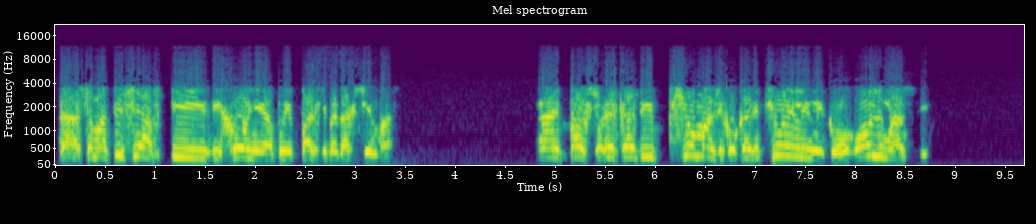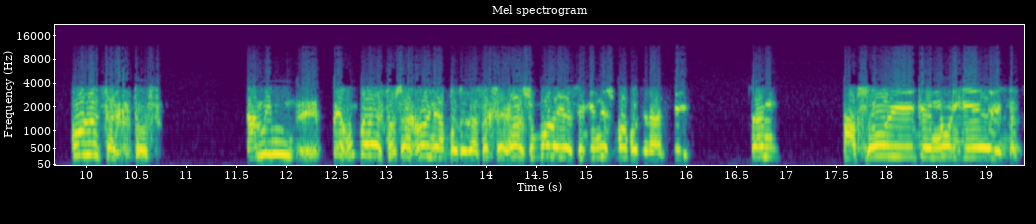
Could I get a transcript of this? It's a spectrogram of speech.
Να σταματήσει αυτή η διχόνοια που υπάρχει μεταξύ μας. Να υπάρξουν κάτι πιο μαζικό, κάτι πιο ελληνικό, όλοι μαζί. Μόνο έτσι θα να μην ε, έχουν περάσει τόσα χρόνια από τότε, να τα ξεχάσουμε όλα για να ξεκινήσουμε από την αρχή. Σαν αθώοι καινούργιοι Έλληνες.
